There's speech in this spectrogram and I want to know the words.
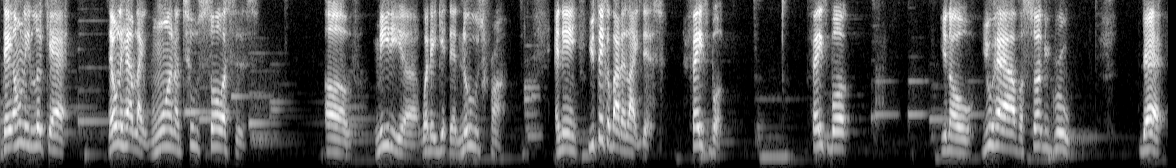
they only look at they only have like one or two sources of media where they get their news from. And then you think about it like this Facebook. Facebook, you know, you have a certain group that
